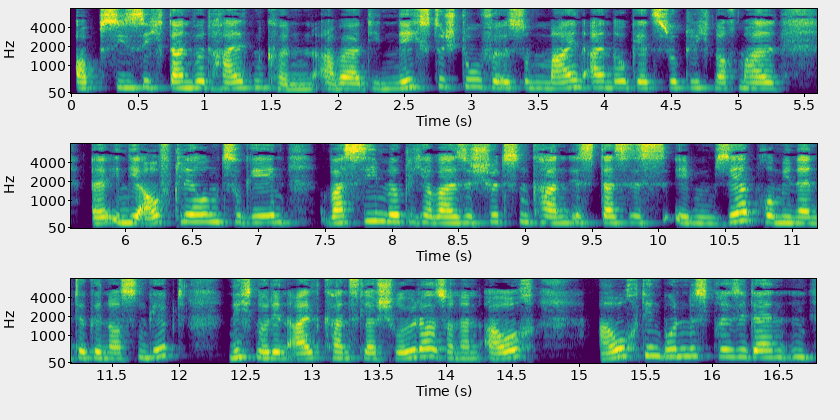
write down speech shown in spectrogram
ob sie sich dann wird halten können. Aber die nächste Stufe ist, um mein Eindruck jetzt wirklich nochmal äh, in die Aufklärung zu gehen. Was sie möglicherweise schützen kann, ist, dass es eben sehr prominente Genossen gibt, nicht nur den Altkanzler Schröder, sondern auch auch den Bundespräsidenten,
